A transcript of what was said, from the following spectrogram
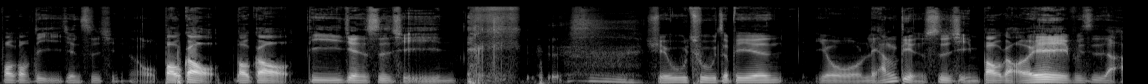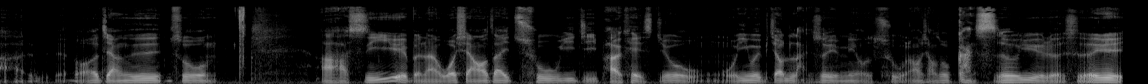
报告第一件事情，然后报告报告第一件事情，学务处这边有两点事情报告。哎，不是啊，我要讲是说啊，十一月本来我想要再出一集 Podcast，就我因为比较懒，所以没有出。然后想说，干十二月了，十二月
